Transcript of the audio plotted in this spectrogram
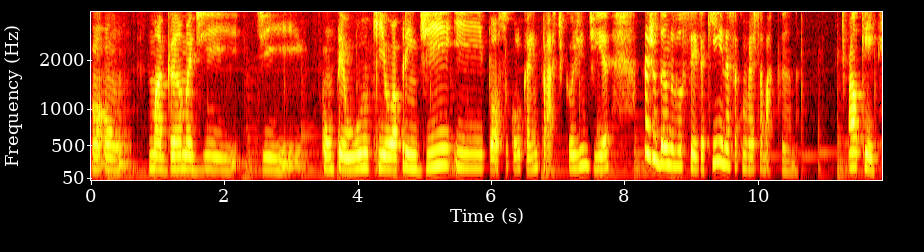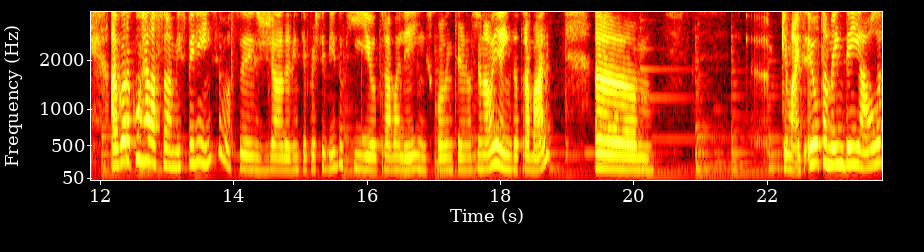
um, uma gama de, de conteúdo que eu aprendi e posso colocar em prática hoje em dia, ajudando vocês aqui nessa conversa bacana. Ok, agora com relação à minha experiência, vocês já devem ter percebido que eu trabalhei em escola internacional e ainda trabalho. Um, que mais? Eu também dei aula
